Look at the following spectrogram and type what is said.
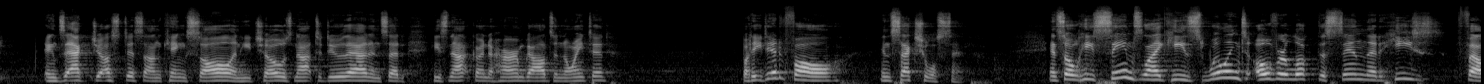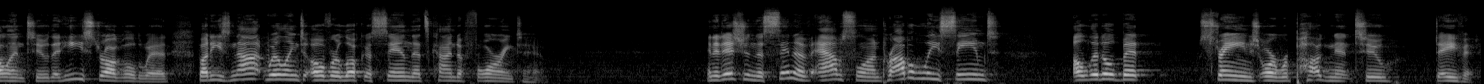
exact justice on King Saul, and he chose not to do that and said he's not going to harm God's anointed. But he did fall in sexual sin. And so he seems like he's willing to overlook the sin that he's fell into, that he struggled with, but he's not willing to overlook a sin that's kind of foreign to him. In addition, the sin of Absalom probably seemed a little bit strange or repugnant to David.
